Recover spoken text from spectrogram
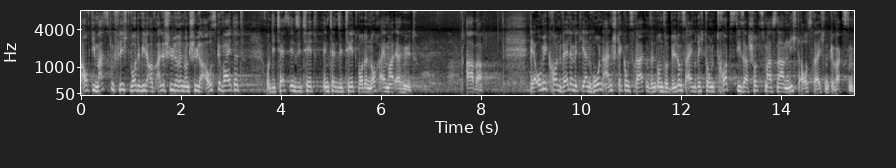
Auch die Maskenpflicht wurde wieder auf alle Schülerinnen und Schüler ausgeweitet und die Testintensität wurde noch einmal erhöht. Aber der Omikron-Welle mit ihren hohen Ansteckungsraten sind unsere Bildungseinrichtungen trotz dieser Schutzmaßnahmen nicht ausreichend gewachsen.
